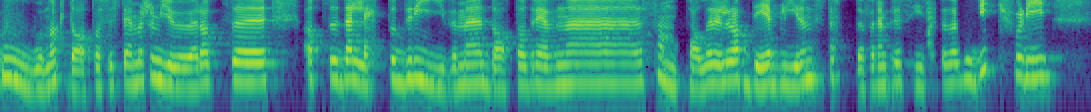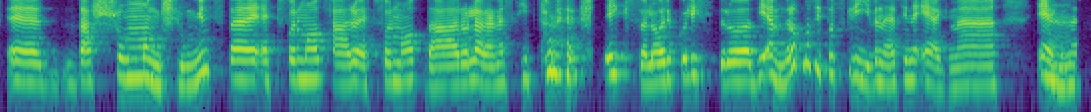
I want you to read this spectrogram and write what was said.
gode nok datasystemer som gjør at, eh, at, det er lett å drive med datadrevne samtaler, eller at det blir en støtte for en presis pedagogikk. Fordi eh, det er så mangslungent. Det er ett format her og ett format der, og lærerne sitter med Excel-ark og lister, og de ender opp med å sitte og skrive ned sine egne, egne mm.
